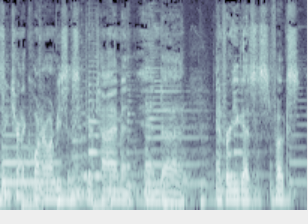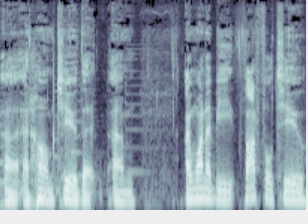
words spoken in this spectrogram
As we turn a corner, I want to be sensitive to your time and and uh, and for you guys, folks uh, at home too, that um, I want to be thoughtful to,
